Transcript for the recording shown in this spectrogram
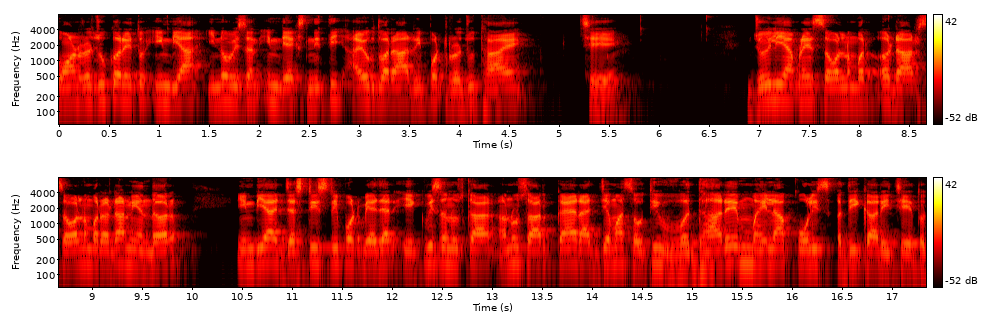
કોણ રજૂ કરે તો ઇન્ડિયા ઇનોવેશન ઇન્ડેક્સ નીતિ આયોગ દ્વારા રિપોર્ટ રજૂ થાય છે. જોઈ લઈએ આપણે સવાલ નંબર અઢાર. સવાલ નંબર અઢારની અંદર ઇન્ડિયા જસ્ટિસ રિપોર્ટ બે હજાર એકવીસ અનુસાર અનુસાર કયા રાજ્યમાં સૌથી વધારે મહિલા પોલીસ અધિકારી છે? તો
